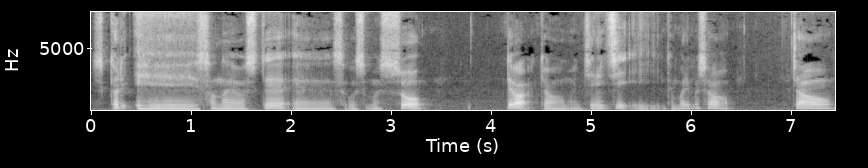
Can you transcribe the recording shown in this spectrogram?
しっかり、えー、備えをして、えー、過ごしましょう。では、今日も一日頑張りましょう。チャオ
